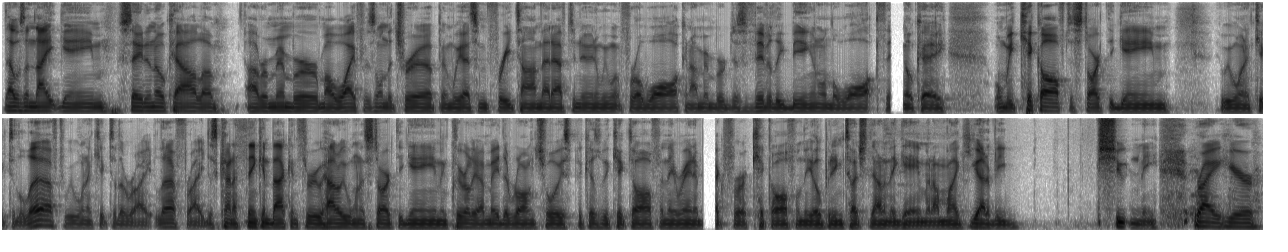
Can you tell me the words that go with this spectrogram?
that was a night game, stayed in Ocala. I remember my wife was on the trip and we had some free time that afternoon and we went for a walk. And I remember just vividly being on the walk thinking, okay, when we kick off to start the game, we want to kick to the left? we want to kick to the right? Left, right. Just kind of thinking back and through how do we want to start the game. And clearly, I made the wrong choice because we kicked off and they ran it back for a kickoff on the opening touchdown in the game. And I'm like, you got to be shooting me right here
